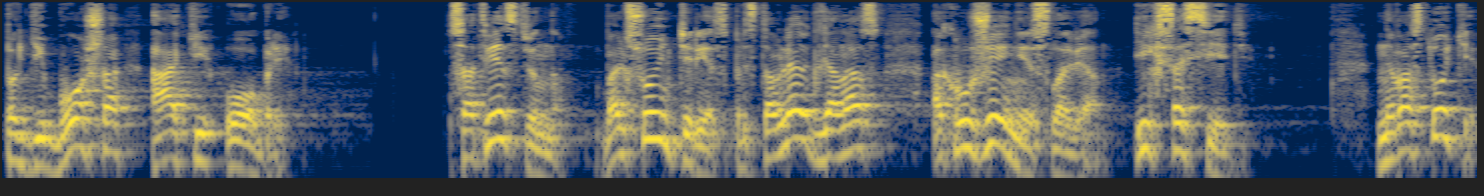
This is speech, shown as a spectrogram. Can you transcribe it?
«погибоша Аки Обри». Соответственно, большой интерес представляют для нас окружение славян, их соседи. На востоке,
